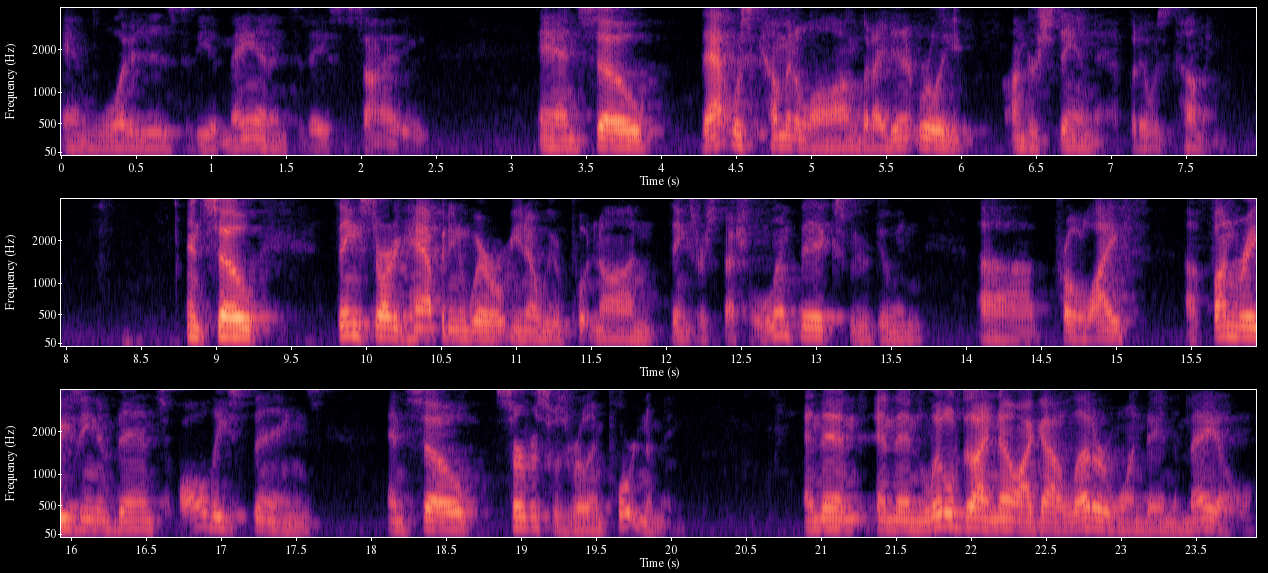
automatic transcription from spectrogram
and what it is to be a man in today's society. And so that was coming along, but I didn't really understand that, but it was coming. And so things started happening where, you know, we were putting on things for Special Olympics, we were doing uh, pro life uh, fundraising events, all these things. And so service was really important to me. And then, and then little did I know, I got a letter one day in the mail,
